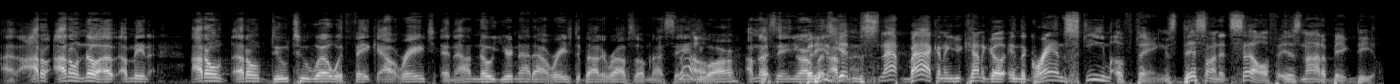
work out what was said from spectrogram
I, I don't I don't know. I, I mean. I don't I don't do too well with fake outrage, and I know you're not outraged about it, Rob. So I'm not saying No. you are. I'm not But- saying you are. But, But, he's I'm getting not- snapped back, and you kind of go in the grand scheme of things. This on itself is not a big deal.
